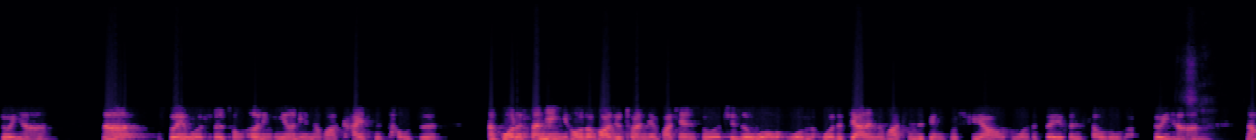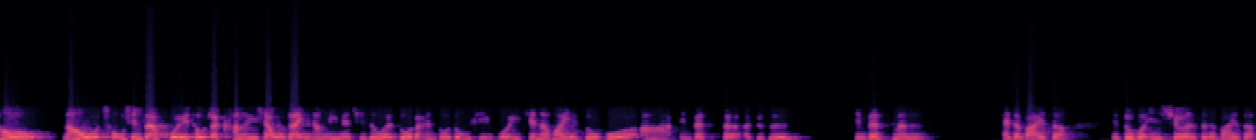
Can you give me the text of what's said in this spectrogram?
对呀。那所以我是从二零一二年的话开始投资，那过了三年以后的话，就突然间发现说，其实我我们我的家人的话，其实并不需要我的这一份收入了，对呀。然后，然后我重新再回头再看了一下，我在银行里面其实我也做了很多东西。我以前的话也做过啊，investor 就是 investment advisor，也做过 insurance advisor，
